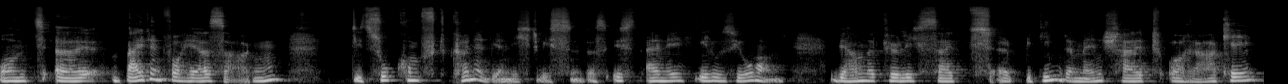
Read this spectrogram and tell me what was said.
Und äh, bei den Vorhersagen, die Zukunft können wir nicht wissen. Das ist eine Illusion. Wir haben natürlich seit äh, Beginn der Menschheit Orakel,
